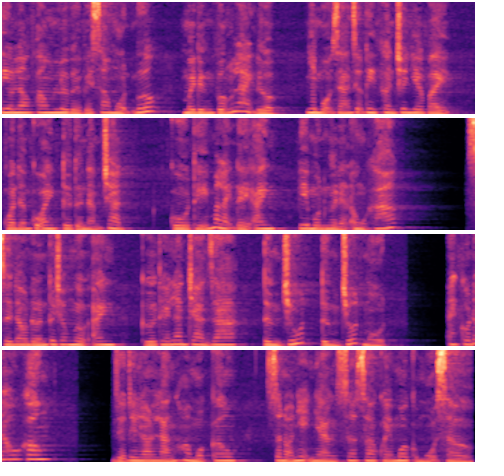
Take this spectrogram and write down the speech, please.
Tiêu Long Phong lùi về phía sau một bước Mới đứng vững lại được Nhìn bộ dáng Diệu Tinh khẩn trương như vậy Quả đấm của anh từ từ nắm chặt Cô thế mà lại đẩy anh vì một người đàn ông khác Sự đau đớn từ trong ngực anh Cứ thế lan tràn ra Từng chút từng chút một Anh có đau không? Diệu Tinh lo lắng hỏi một câu sau đó nhẹ nhàng xoa xoa khóe môi của mộ sở.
